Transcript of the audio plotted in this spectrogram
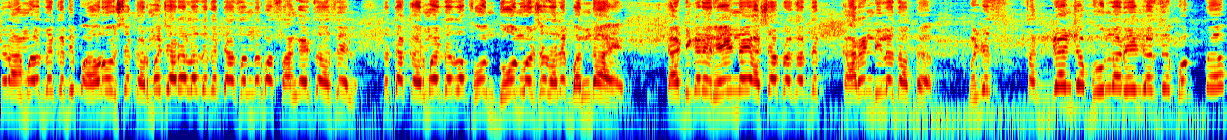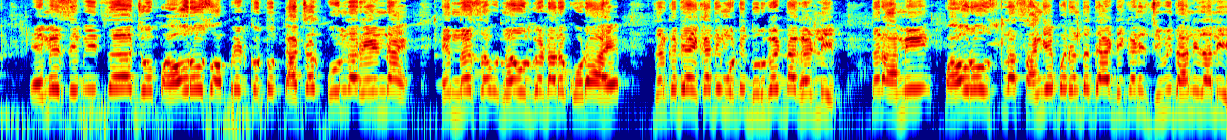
तर आम्हाला जर कधी पॉवर हाऊसच्या कर्मचाऱ्याला जर का त्या संदर्भात सांगायचं असेल तर त्या कर्मचाऱ्याचा फोन दोन वर्ष झाले बंद आहे. त्या ठिकाणी रेंज नाही. अशा प्रकारचं कारण दिलं जातं. म्हणजे सगळ्यांच्या फोनला रेंज असते फक्त एम एस सी बीचा जो पॉवर हाऊस ऑपरेट करतो त्याच्याच फोनला रेंज नाही. हे न स न उलगडणारं कोडं आहे. जर कधी एखादी मोठी दुर्घटना घडली तर आम्ही पॉवर हाऊसला सांगेपर्यंत त्या ठिकाणी जीवितहानी झाली.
